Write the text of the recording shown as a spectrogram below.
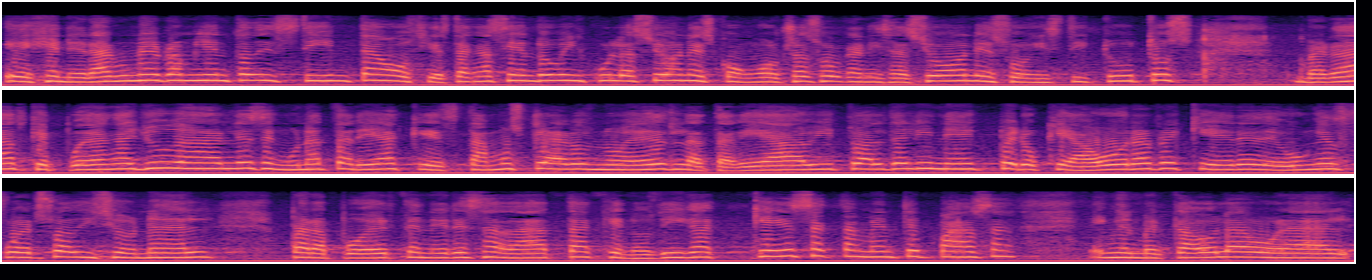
eh, generar una herramienta distinta o si están haciendo vinculaciones con otras organizaciones o institutos, ¿verdad?, que puedan ayudarles en una tarea que estamos claros no es la tarea habitual del INEC, pero que ahora requiere de un esfuerzo adicional para poder tener esa data que nos diga qué exactamente pasa en el mercado laboral,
